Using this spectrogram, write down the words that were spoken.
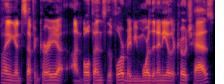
playing against Stephen Curry on both ends of the floor, maybe more than any other coach has.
